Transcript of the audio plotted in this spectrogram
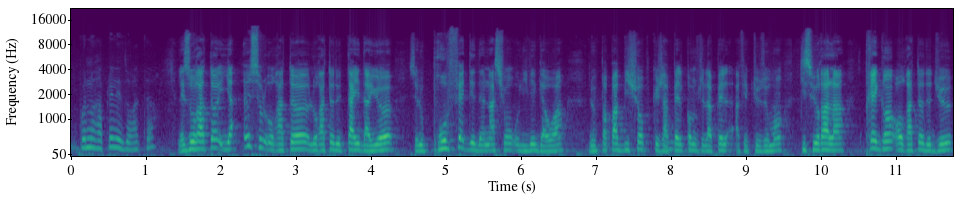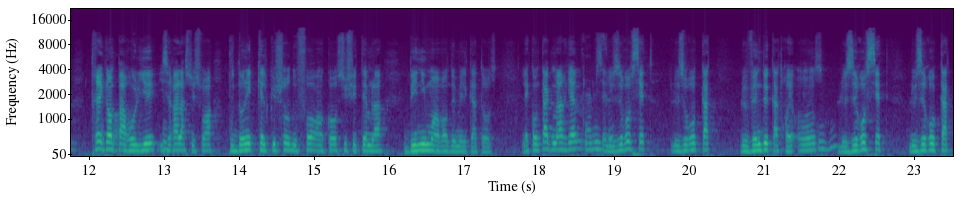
vous pouvez nous rappeler les orateurs? Les orateurs, il y a un seul orateur, l'orateur de taille d'ailleurs, c'est le prophète des nations, Olivier Gawa, le papa bishop que j'appelle comme je l'appelle affectueusement, qui sera là, très grand orateur de Dieu, très grand parolier. Il sera là ce soir pour donner quelque chose de fort encore sur ce thème-là. Bénis-moi avant 2014. Les contacts, Mariam, c'est le 07, le 04, le 22 91, mhm. le 07, le 04,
